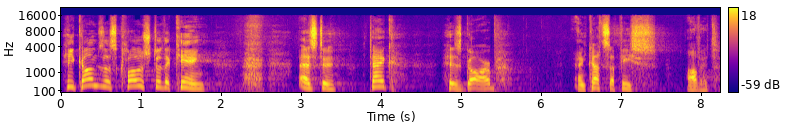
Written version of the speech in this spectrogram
he comes as close to the king as to take his garb and cuts a piece of it.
